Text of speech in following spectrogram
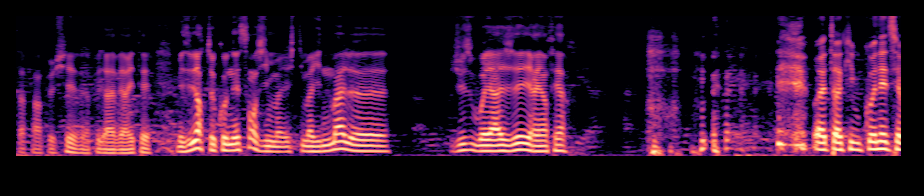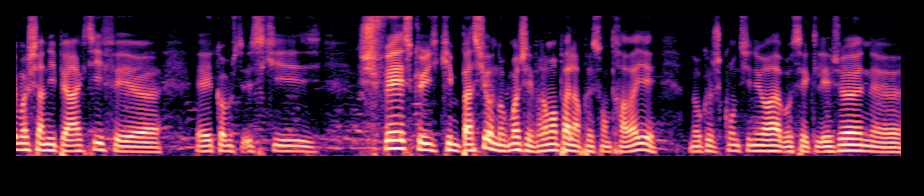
Ça fait un peu chier, il faut dire la vérité. Mais c'est-à-dire, te connaissant, je t'imagine mal juste voyager et rien faire. Toi qui me connais, sais, moi je suis un hyperactif et, euh, comme je, fais ce qui me passionne, donc moi j'ai vraiment pas l'impression de travailler. Donc je continuerai à bosser avec les jeunes, euh,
